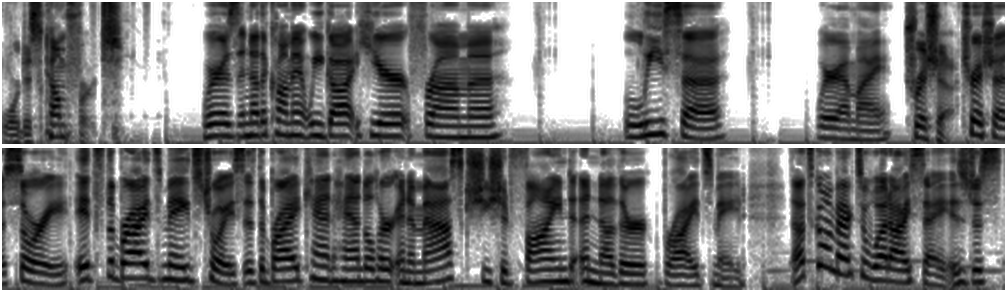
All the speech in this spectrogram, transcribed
or discomfort. Whereas another comment we got here from uh, Lisa. Where am I? Trisha. Trisha, sorry. It's the bridesmaid's choice. If the bride can't handle her in a mask, she should find another bridesmaid. That's going back to what I say is just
